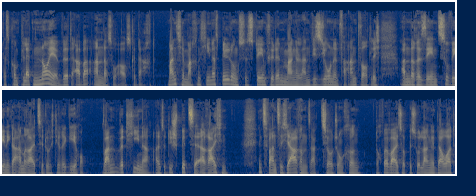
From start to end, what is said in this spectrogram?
Das komplett Neue wird aber anderswo ausgedacht. Manche machen Chinas Bildungssystem für den Mangel an Visionen verantwortlich, andere sehen zu wenige Anreize durch die Regierung. Wann wird China also die Spitze erreichen? In 20 Jahren, sagt Xiao Zhongheng. Doch wer weiß, ob es so lange dauert.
